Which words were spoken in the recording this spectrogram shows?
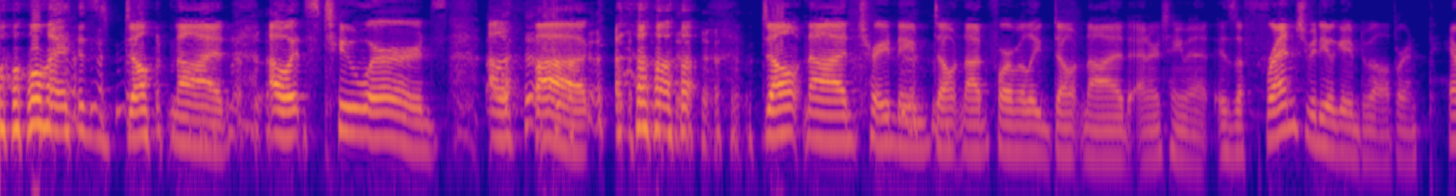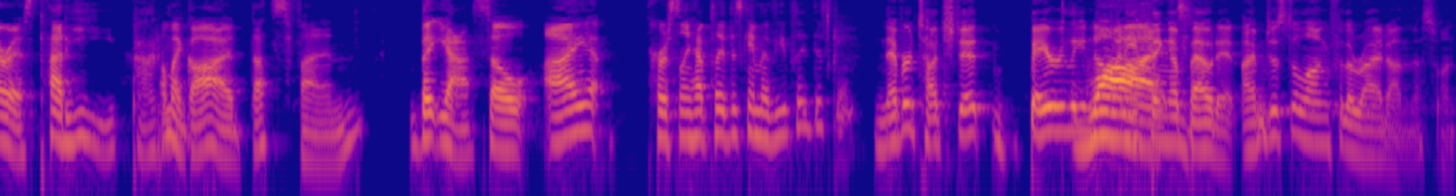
Oh, it's don't nod. Oh, it's two words. Oh, fuck. don't nod, trade name Don't Nod, formerly Don't Nod Entertainment, is a French video game developer in Paris, Paris. Oh my god, that's fun. But yeah, so I personally have played this game. Have you played this game? Never touched it. Barely know What? anything about it. I'm just along for the ride on this one.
